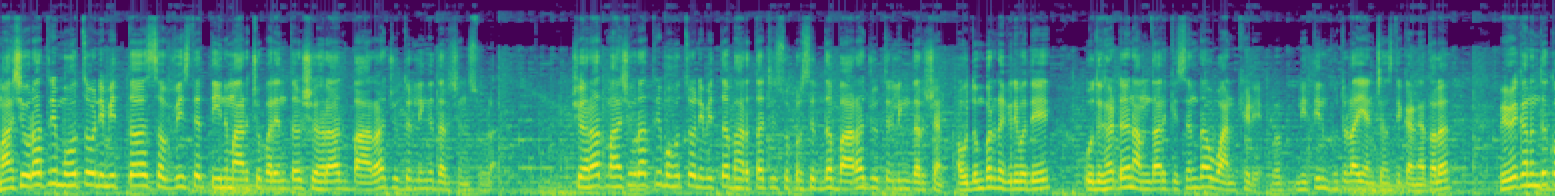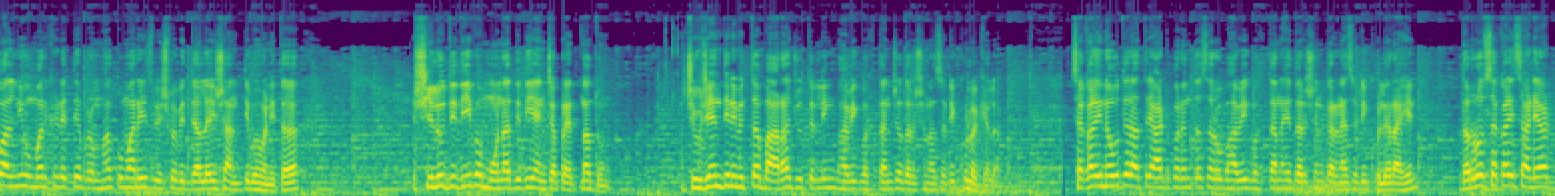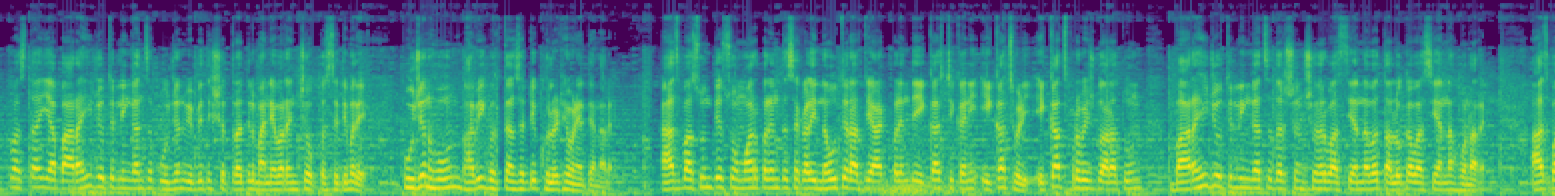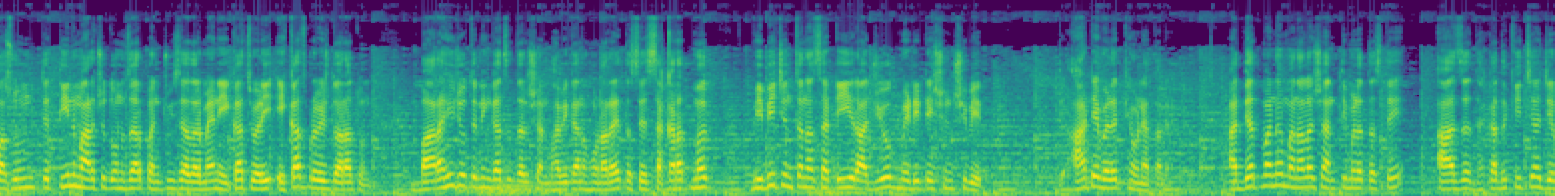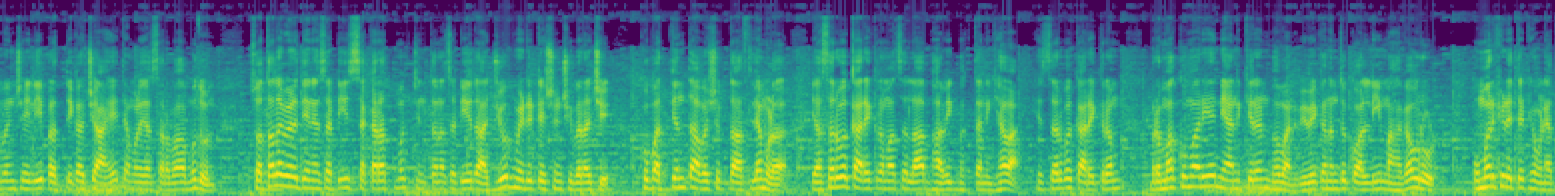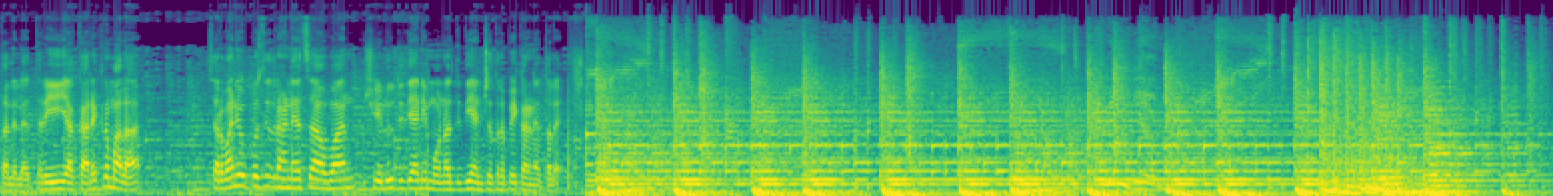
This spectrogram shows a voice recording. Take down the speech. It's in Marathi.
महाशिवरात्री महोत्सव निमित्त सव्वीस ते तीन मार्चपर्यंत शहरात बारा ज्योतिर्लिंग दर्शन सोहळा. शहरात महाशिवरात्री महोत्सव निमित्त भारताचे सुप्रसिद्ध बारा ज्योतिर्लिंग दर्शन औदुंबर नगरीमध्ये उद्घाटन आमदार किसनराव वानखेडे व नितीन भुतळा यांच्या हस्ते करण्यात आलं. विवेकानंद कॉलनी उमरखेड येथे ब्रह्माकुमारीज विश्वविद्यालय शांतीभवन इथं शिलू दिदी व मोना दिदी यांच्या प्रयत्नातून शिवजयंतीनिमित्त बारा ज्योतिर्लिंग भाविक भक्तांच्या दर्शनासाठी खुलं केलं. सकाळी नऊ ते रात्री आठपर्यंत सर्व भाविक भक्तांना हे दर्शन करण्यासाठी खुले राहील. दररोज सकाळी साडेआठ वाजता या बाराही ज्योतिर्लिंगांचं पूजन विविध क्षेत्रातील मान्यवरांच्या उपस्थितीमध्ये पूजन होऊन भाविक भक्तांसाठी खुलं ठेवण्यात येणार आहे. आजपासून ते सोमवारपर्यंत सकाळी नऊ ते रात्री आठपर्यंत एकाच ठिकाणी एकाच वेळी एकाच प्रवेशद्वारातून बाराही ज्योतिर्लिंगाचं दर्शन शहरवासियांना व तालुकावासियांना होणार आहे. आजपासून ते तीन मार्च दोन हजार पंचवीस या दरम्यान एकाच वेळी एकाच प्रवेशद्वारातून बाराही ज्योतिर्लिंगाचं दर्शन भाविकांना होणार आहे. तसेच सकारात्मक बीबी चिंतनासाठी राजयोग मेडिटेशन शिबिर. ते आठ या वेळेत ठेवण्यात आलं आहे अध्यात्मानं मनाला शांती मिळत असते. आज धकाधकीच्या जीवनशैली प्रत्येकाची आहे त्यामुळे या सर्वांमधून स्वतःला वेळ देण्यासाठी सकारात्मक चिंतनासाठी राजयोग मेडिटेशन शिबिराची खूप अत्यंत आवश्यकता असल्यामुळं या सर्व कार्यक्रमाचा लाभ भाविक भक्तांनी घ्यावा. हे सर्व कार्यक्रम ब्रह्मकुमारी ज्ञानकिरण भवन विवेकानंद कॉलनी महागाव रोड उमरखेड येथे ठेवण्यात आलेलं आहे तरी या कार्यक्रमाला सर्वांनी उपस्थित राहण्याचं आवाहन शेलू दिदी आणि मोना दिदी यांच्यातर्फे करण्यात आलं आहे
